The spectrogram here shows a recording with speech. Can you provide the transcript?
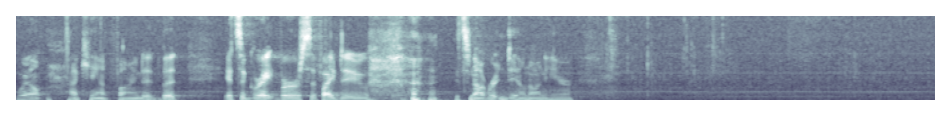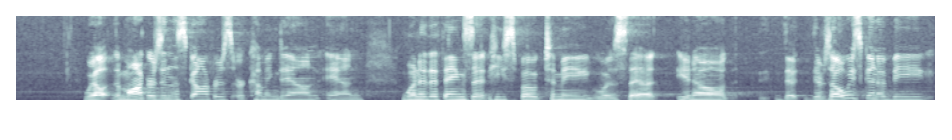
Well, I can't find it, but it's a great verse if I do. it's not written down on here. Well, the mockers and the scoffers are coming down, and one of the things that he spoke to me was that, you know, that there's always going to be,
